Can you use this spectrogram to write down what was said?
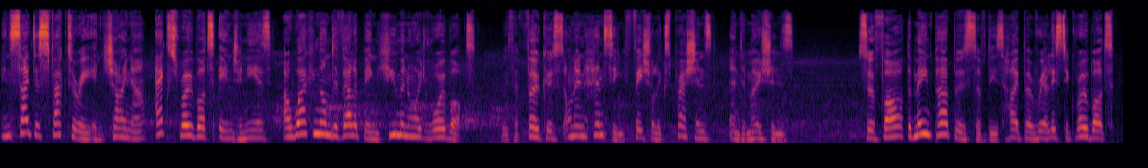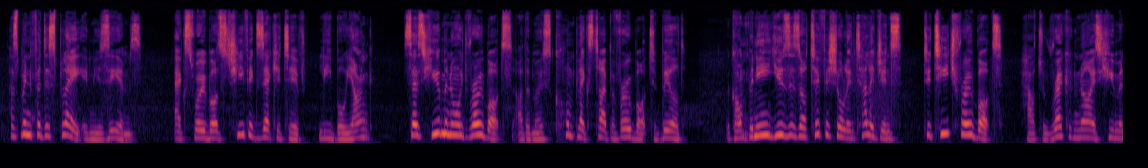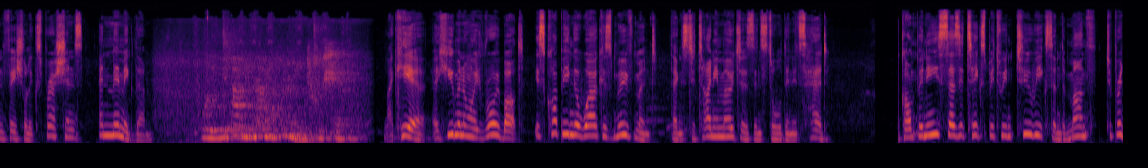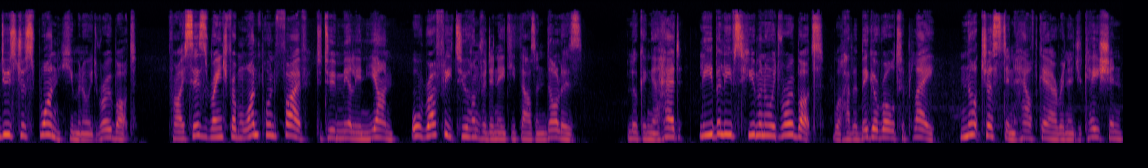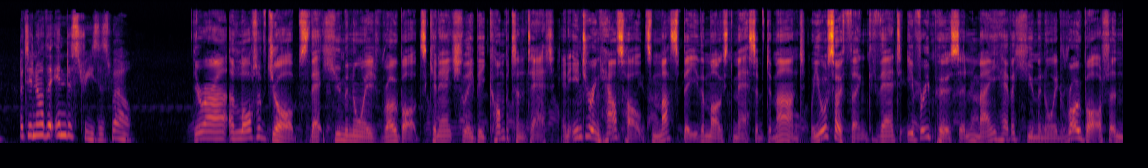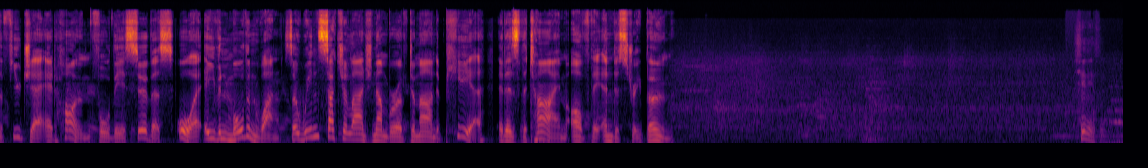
Inside this factory in China, EX Robots engineers are working on developing humanoid robots with a focus on enhancing facial expressions and emotions. So far, the main purpose of these hyper realistic robots has been for display in museums. EX Robots chief executive Li Boyang says humanoid robots are the most complex type of robot to build. The company uses artificial intelligence to teach robots how to recognize human facial expressions and mimic them. Like here, a humanoid robot is copying a worker's movement thanks to tiny motors installed in its head. The company says it takes between two weeks and a month to produce just one humanoid robot. Prices range from 1.5 to 2 million yuan, or roughly $280,000. Looking ahead, Li believes humanoid robots will have a bigger role to play, not just in healthcare and education, but in other industries as well. There are a lot of jobs that humanoid robots can actually be competent at, and entering households must be the most massive demand. We also think that every person may have a humanoid robot in the future at home for their service, or even more than one. So when such a large number of demand appear, it is the time of the industry boom. 其实你是。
